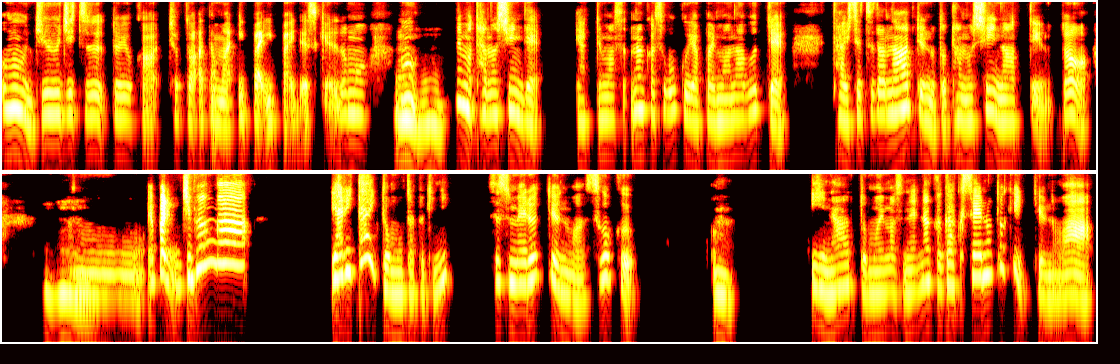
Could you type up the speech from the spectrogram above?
うん充実というか、ちょっと頭いっぱいいっぱいですけれども、うんうん。でも楽しんでやってます。なんかすごくやっぱり学ぶって大切だなっていうのと楽しいなっていうのと、やっぱり自分がやりたいと思った時に進めるっていうのはすごく、うん、いいなと思いますね。なんか学生の時っていうのは、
